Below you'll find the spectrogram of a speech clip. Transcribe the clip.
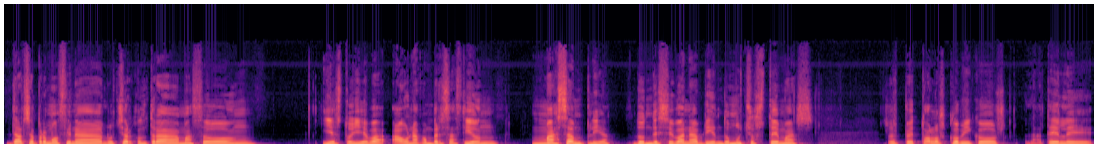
darse a promocionar, luchar contra Amazon. Y esto lleva a una conversación más amplia donde se van abriendo muchos temas respecto a los cómicos, la tele,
